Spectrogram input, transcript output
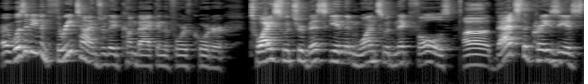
Or was it even three times where they've come back in the fourth quarter? Twice with Trubisky and then once with Nick Foles. Uh, That's the craziest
